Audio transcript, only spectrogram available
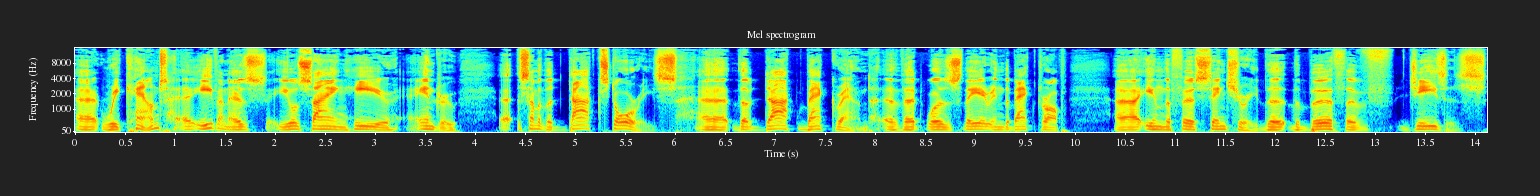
uh, recount, uh, even as you're saying here, Andrew. Uh, some of the dark stories, uh, the dark background uh, that was there in the backdrop uh, in the first century, the, the birth of Jesus.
